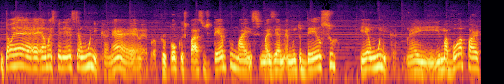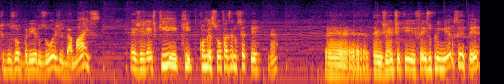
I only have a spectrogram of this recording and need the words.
Então é, é uma experiência única, né? É, por pouco espaço de tempo, mas, mas é, é muito denso e é única, né? E, e uma boa parte dos obreiros hoje da Mais é gente que, que começou fazendo CT, né? É, tem gente que fez o primeiro CT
